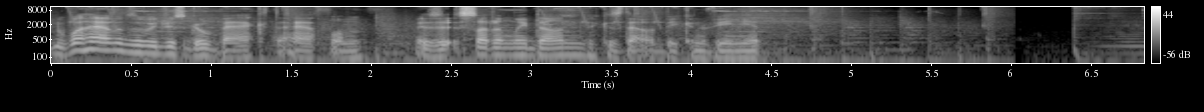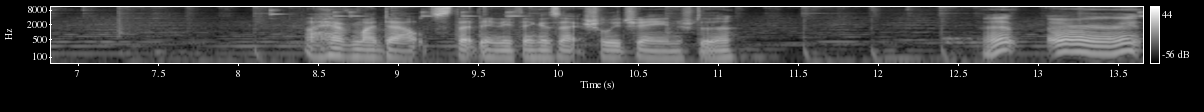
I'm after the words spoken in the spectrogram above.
What, happens if we just go back to Athlum? Is it suddenly done? Because that would be convenient. I have my doubts that anything has actually changed, though. Yep, alright.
